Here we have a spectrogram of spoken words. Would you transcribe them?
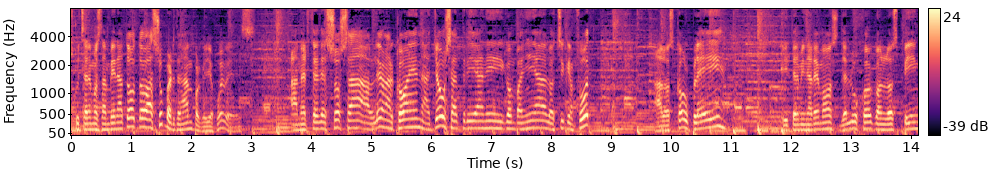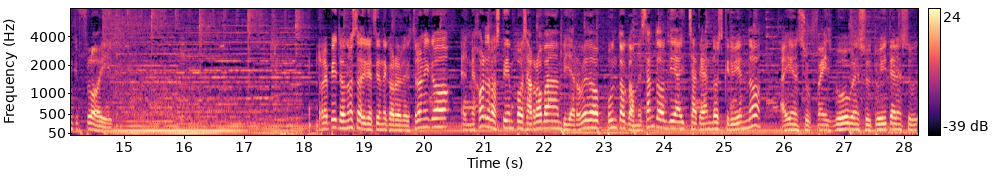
Escucharemos también a Toto, a Supertramp, porque hoy es jueves. A Mercedes Sosa, a Leonard Cohen, a Joe Satriani y compañía, los Chicken Food, a los Coldplay y terminaremos de lujo con los Pink Floyd. Repito nuestra dirección de correo electrónico, el mejor de los tiempos arroba villarrobedo.com. Están todo el día ahí chateando, escribiendo, ahí en su Facebook, en su Twitter, en su...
